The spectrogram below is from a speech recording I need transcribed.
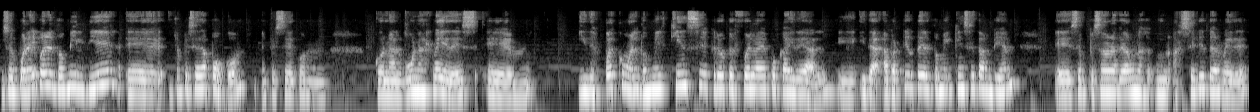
Entonces, por ahí por el 2010, eh, yo empecé de a poco, empecé con, con algunas redes eh, y después como en el 2015 creo que fue la época ideal y, a partir del 2015 también se empezaron a crear una, una serie de redes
